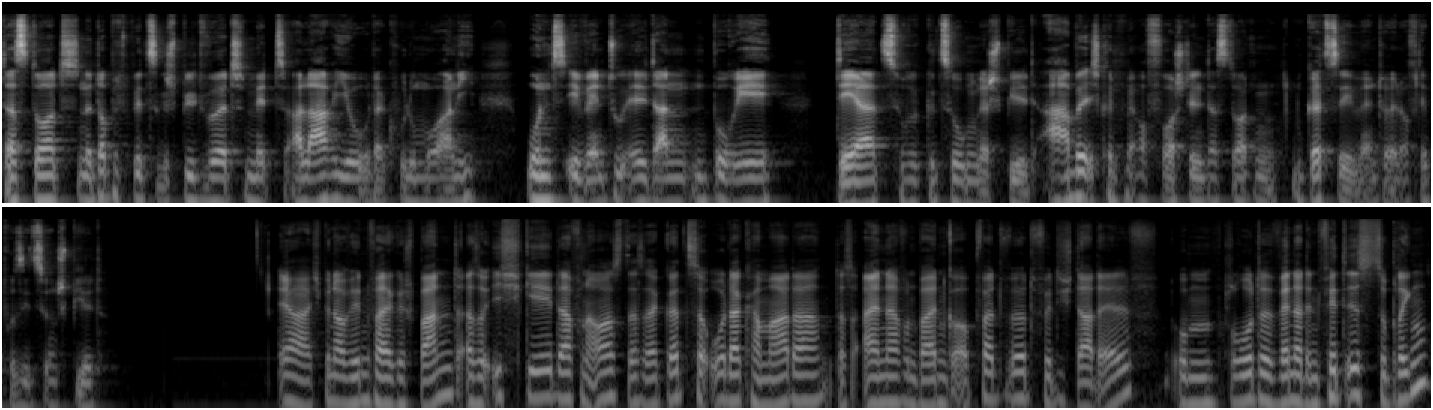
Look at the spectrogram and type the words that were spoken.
dass dort eine Doppelspitze gespielt wird mit Alario oder Kulumoani und eventuell dann ein Boré, der zurückgezogener spielt. Aber ich könnte mir auch vorstellen, dass dort ein Götze eventuell auf der Position spielt. Ja, ich bin auf jeden Fall gespannt. Also ich gehe davon aus, dass er Götze oder Kamada, dass einer von beiden geopfert wird für die Startelf, um Rote, wenn er denn fit ist, zu bringen.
